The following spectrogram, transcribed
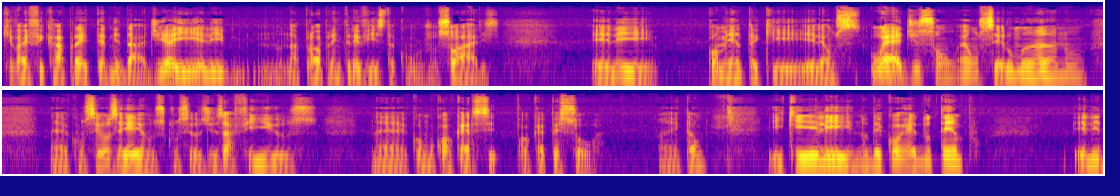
que vai ficar para a eternidade. E aí ele, na própria entrevista com o Jô Soares, ele comenta que ele é um, o Edison é um ser humano, né, com seus erros, com seus desafios, né, como qualquer, qualquer pessoa. Né, então, e que ele, no decorrer do tempo, ele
